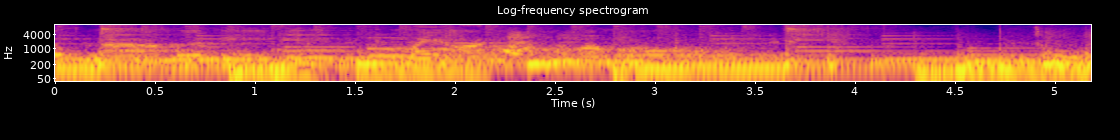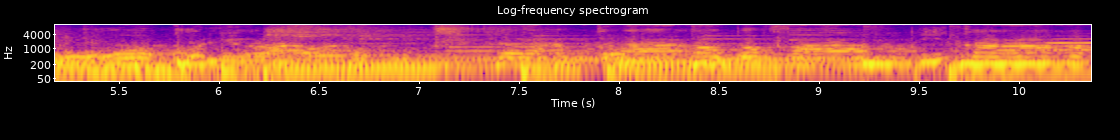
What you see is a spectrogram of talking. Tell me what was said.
ลบหน้าเมื่อนี้ไม่หันมามองโถคนอย่างเรารักกลาวเพราะควาพิการ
